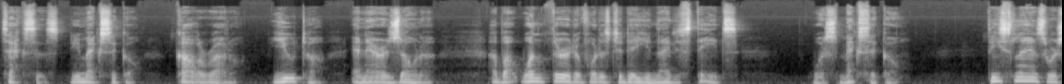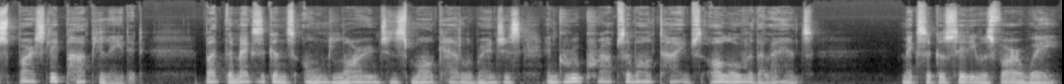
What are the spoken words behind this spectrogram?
Texas, New Mexico, Colorado, Utah, and Arizona, about one third of what is today United States, was Mexico. These lands were sparsely populated but the Mexicans owned large and small cattle ranches and grew crops of all types all over the lands. Mexico City was far away,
